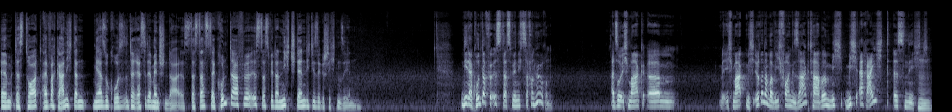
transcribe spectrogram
ähm, dass dort einfach gar nicht dann mehr so großes Interesse der Menschen da ist. Dass das der Grund dafür ist, dass wir dann nicht ständig ständig diese Geschichten sehen? Nee, der Grund dafür ist, dass wir nichts davon hören. Also ich mag, ähm, ich mag mich irren, aber wie ich vorhin gesagt habe, mich, mich erreicht es nicht. Hm.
